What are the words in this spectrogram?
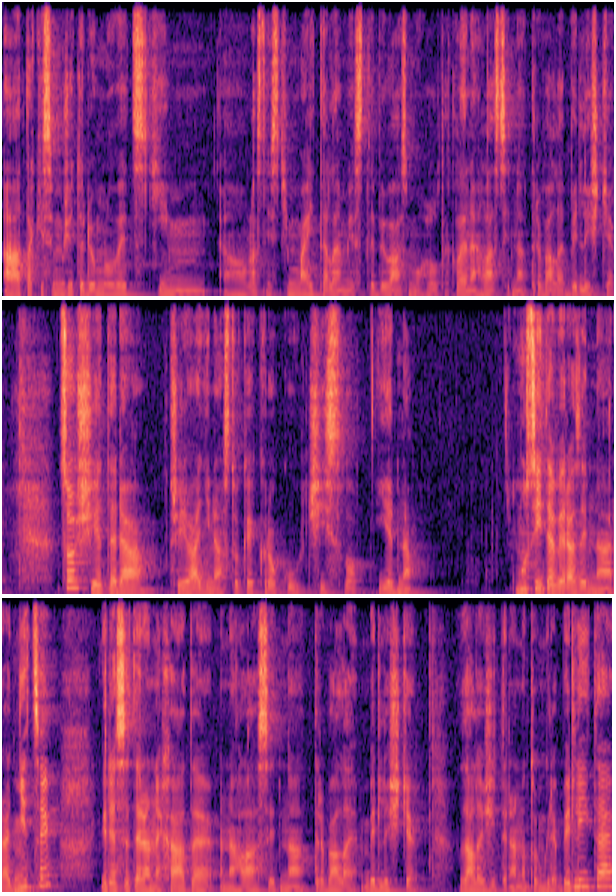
a taky se můžete domluvit s tím, uh, vlastně s tím majitelem, jestli by vás mohl takhle nahlásit na trvalé bydliště. Což je teda, přivádí nás to ke kroku číslo jedna. Musíte vyrazit na radnici, kde se teda necháte nahlásit na trvalé bydliště. Záleží teda na tom, kde bydlíte.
